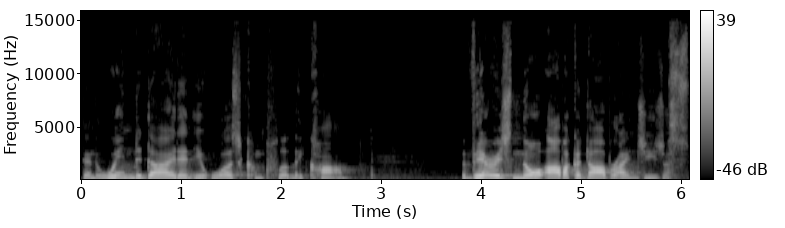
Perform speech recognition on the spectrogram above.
Then the wind died and it was completely calm. There is no abacadabra in Jesus.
